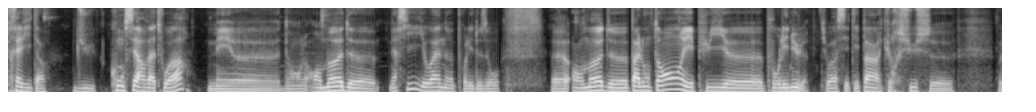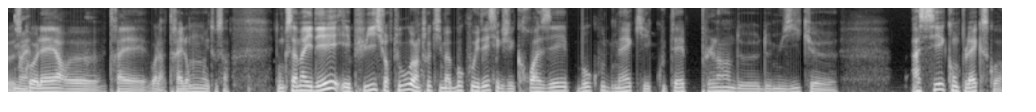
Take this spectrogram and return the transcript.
très vite, hein, du conservatoire, mais euh, dans, en mode, euh, merci Johan pour les 2 euros, Euh, en mode pas longtemps et puis pour les nuls. Tu vois, c'était pas un cursus Ouais. scolaire très, voilà, très long et tout ça. Donc ça m'a aidé et puis surtout un truc qui m'a beaucoup aidé, c'est que j'ai croisé beaucoup de mecs qui écoutaient plein de, de musique assez complexe quoi.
